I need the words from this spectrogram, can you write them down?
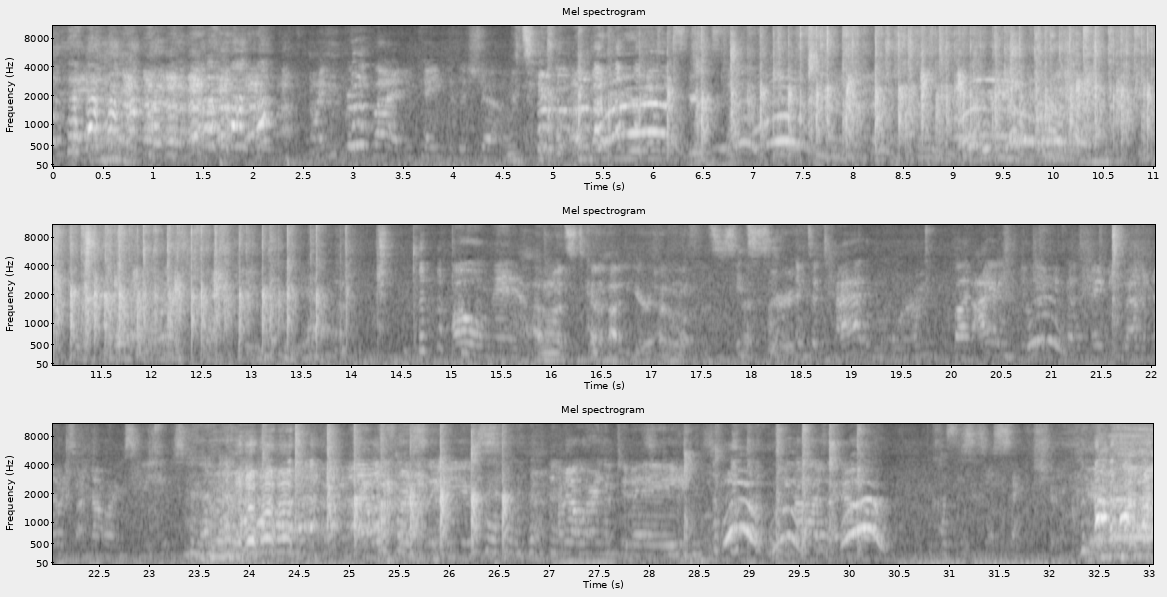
Me too. I'm glad you're in the experience. Oh. I don't know, it's kind of hot in here. I don't know if it's, it's necessary. It's a tad warm, but I am doing it because maybe you haven't noticed I'm not wearing sleeves. I always wear sleeves. I'm not wearing them today. because, I don't, because this is a sex show. Yeah.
